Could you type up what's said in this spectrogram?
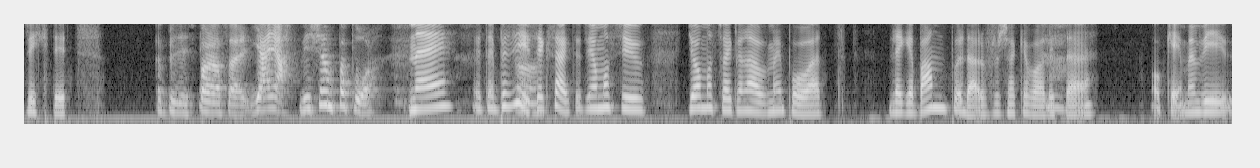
riktigt Ja, precis. Bara så här, ja ja, vi kämpar på. Nej, utan precis Ja. exakt. Utan jag måste ju, jag måste verkligen öva mig på att lägga band på det där och försöka vara lite, okej men vi,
